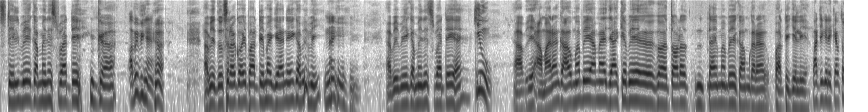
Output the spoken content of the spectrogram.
स्टिल भी कम्युनिस्ट पार्टी का अभी भी हैं। अभी दूसरा कोई पार्टी में गया नहीं कभी भी। नहीं। अभी भी कम्युनिस्ट पार्टी है। क्यों? अभी ये हमारा गाँव में भी हमें जाके भी थोड़ा टाइम में भी काम करा पार्टी के लिए। पार्टी के लिए क्या? तो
